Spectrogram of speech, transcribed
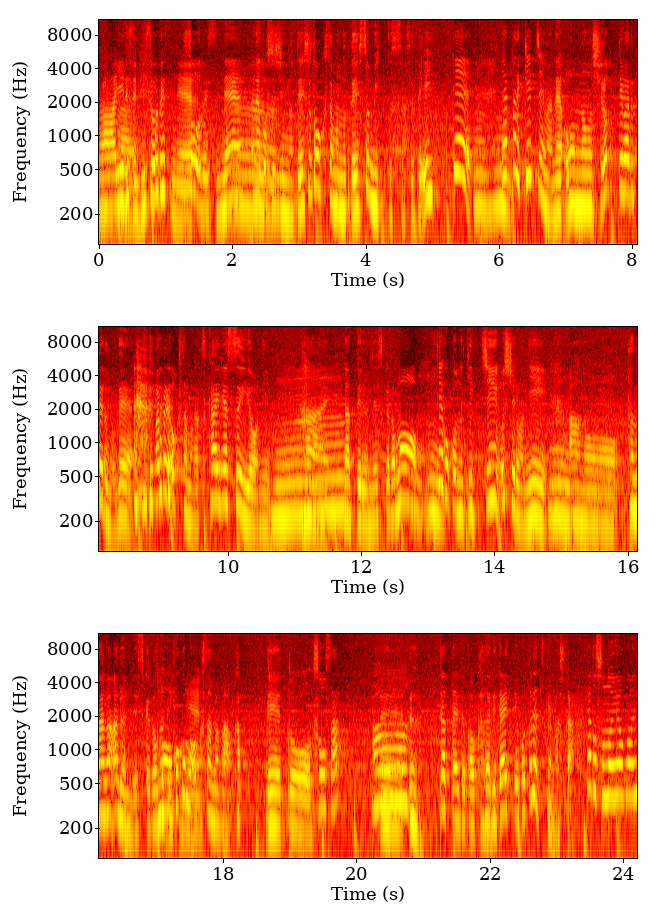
ああいいですね、理想ですね。そうですね、でご主人のテイストと奥様のテイストをミックスさせていって、うんうん、やっぱりキッチンはね女の城って言われてるので やっぱり奥様が使いやすいようにはい、なってるんですけども、うんうん、結構このキッチン後ろに、うん、あの棚があるんですけども、ね、ここも奥様がか、えーと、操作？えーうんだったりとかを飾りたいっていうことでつけました。あとその横に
